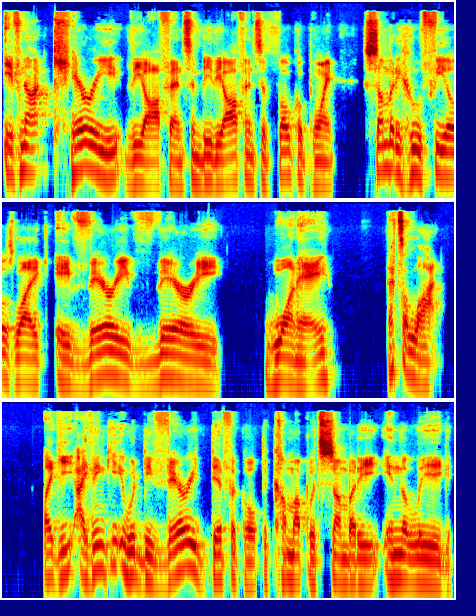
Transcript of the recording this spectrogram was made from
if not carry the offense and be the offensive focal point, somebody who feels like a very, very 1A. That's a lot. Like, he, I think it would be very difficult to come up with somebody in the league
